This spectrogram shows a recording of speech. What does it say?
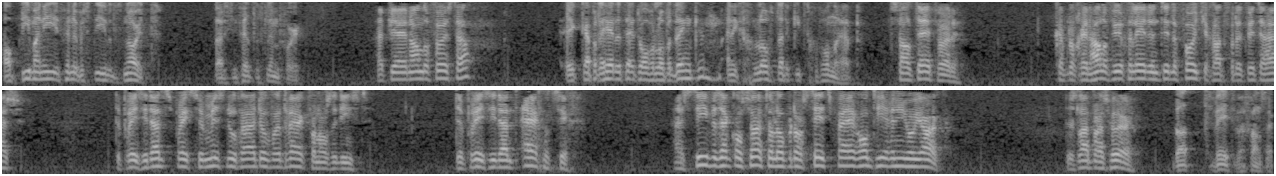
Op die manier vinden we Stevens nooit. Daar is hij veel te slim voor. Heb jij een ander voorstel? Ik heb er de hele tijd over lopen denken en ik geloof dat ik iets gevonden heb. Het zal tijd worden. Ik heb nog geen half uur geleden een telefoontje gehad van het Witte Huis. De president spreekt zijn misnoegen uit over het werk van onze dienst. De president ergert zich. En Stevens en consorten lopen nog steeds vrij rond hier in New York. Dus laat maar eens horen. Wat weten we van ze?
